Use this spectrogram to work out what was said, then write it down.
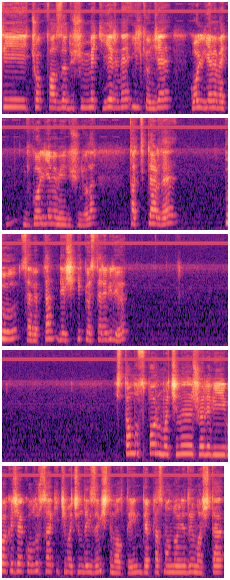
galibiyeti çok fazla düşünmek yerine ilk önce gol yememek gol yememeyi düşünüyorlar. Taktikler de bu sebepten değişiklik gösterebiliyor. İstanbul Spor maçını şöyle bir bakacak olursak iki maçını da izlemiştim Altay'ın. Deplasmanda oynadığı maçta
